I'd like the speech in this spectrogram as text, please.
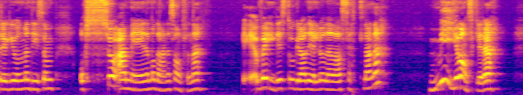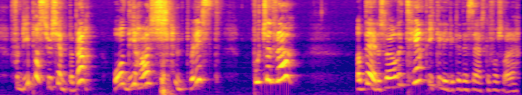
til religionen, men de som også er med i det moderne samfunnet. I veldig stor grad gjelder jo det da settlerne. Mye vanskeligere. For de passer jo kjempebra. Og de har kjempelyst. Bortsett fra at deres lojalitet ikke ligger til det israelske forsvaret.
